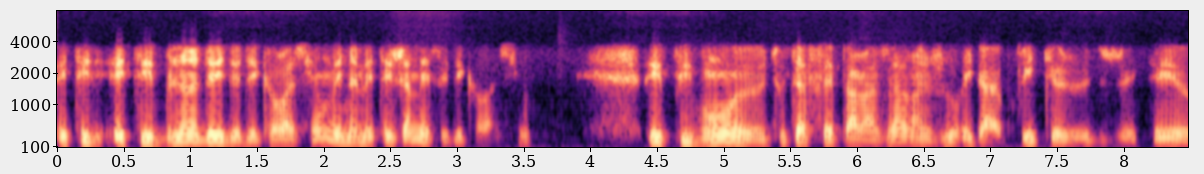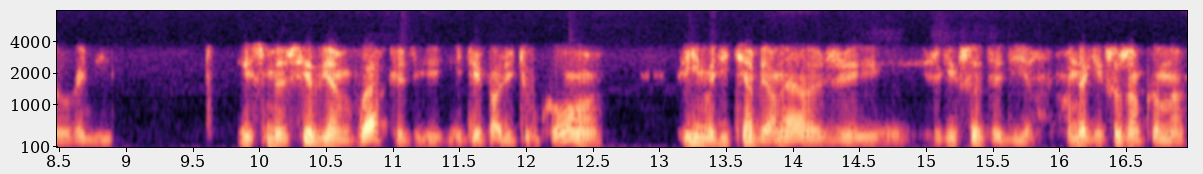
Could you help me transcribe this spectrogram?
était, était blindé de décorations, mais ne mettait jamais ses décorations. Et puis bon, euh, tout à fait par hasard, un jour, il a appris que j'étais au Véli. Et ce monsieur vient me voir, qu'il n'était pas du tout au courant. Hein. Et il me dit, tiens Bernard, j'ai quelque chose à te dire. On a quelque chose en commun.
